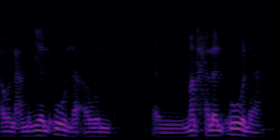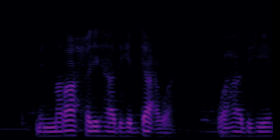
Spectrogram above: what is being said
أو العملية الأولى أو المرحلة الأولى من مراحل هذه الدعوة وهذه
